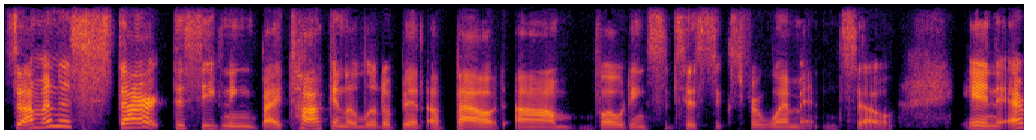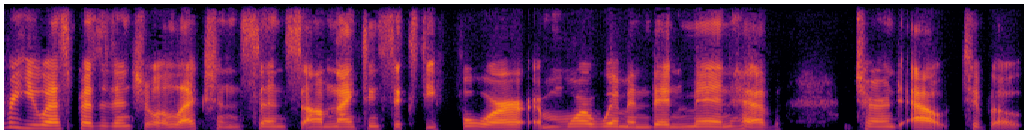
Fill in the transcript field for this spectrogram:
so I'm going to start this evening by talking a little bit about um, voting statistics for women. So, in every US presidential election since um, 1964, more women than men have turned out to vote.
